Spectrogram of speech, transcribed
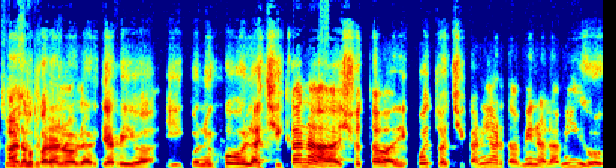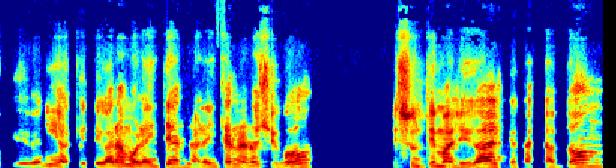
Sí, ah, sí, no, para escucho. no hablar que arriba. Y con el juego de la chicana, yo estaba dispuesto a chicanear también al amigo que venía, que te ganamos la interna, la interna no llegó, es un tema legal, que acá está Abdón.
